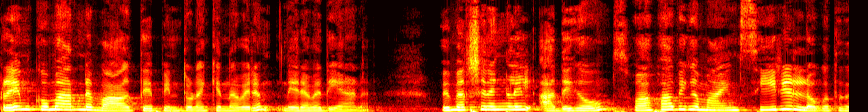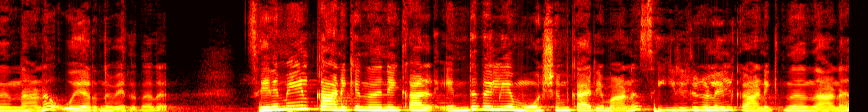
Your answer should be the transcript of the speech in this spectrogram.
പ്രേംകുമാറിന്റെ വാദത്തെ പിന്തുണയ്ക്കുന്നവരും നിരവധിയാണ്. വിമർശനങ്ങളിൽ അധികവും സ്വാഭാവികമായും സീരിയൽ ലോകത്ത് നിന്നാണ് ഉയർന്നു വരുന്നത്. സിനിമയിൽ കാണിക്കുന്നതിനേക്കാൾ എന്ത് വലിയ മോശം കാര്യമാണ് സീരിയലുകളിൽ കാണിക്കുന്നതെന്നാണ്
